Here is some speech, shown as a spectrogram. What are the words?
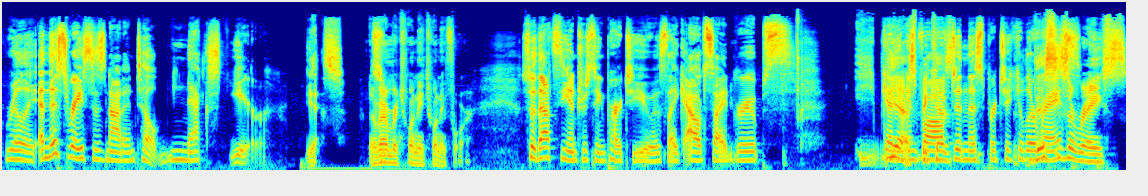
Really. And this race is not until next year. yes november 2024 So that's the interesting part to you is like outside groups getting yes, involved in this particular this race. This is a race.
